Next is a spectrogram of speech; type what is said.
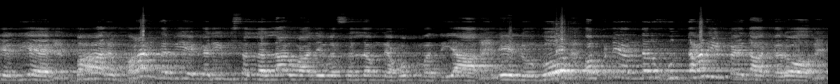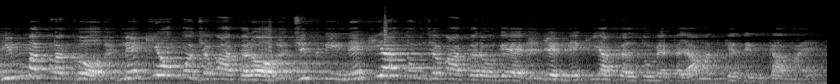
کے لیے بار بار نبی کریم صلی اللہ علیہ وسلم نے حکم دیا، اے لوگوں اپنے اندر خودداری پیدا کرو، ہمت رکھو، نیکیوں کو جمع کرو جتنی نیکیاں تم جمع کرو گے، یہ نیکیاں کل تمہیں قیامت کے دن کام آئے گی۔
